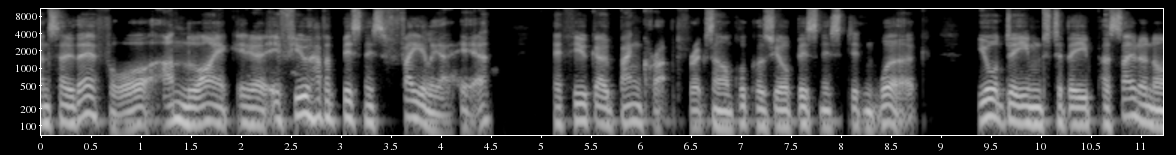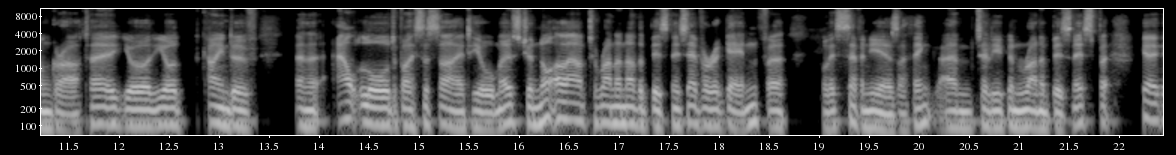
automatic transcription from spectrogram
And so, therefore, unlike you know, if you have a business failure here, if you go bankrupt, for example, because your business didn't work, you're deemed to be persona non grata. You're you're kind of uh, outlawed by society almost. You're not allowed to run another business ever again for well, it's seven years, I think, until um, you can run a business. But you know,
